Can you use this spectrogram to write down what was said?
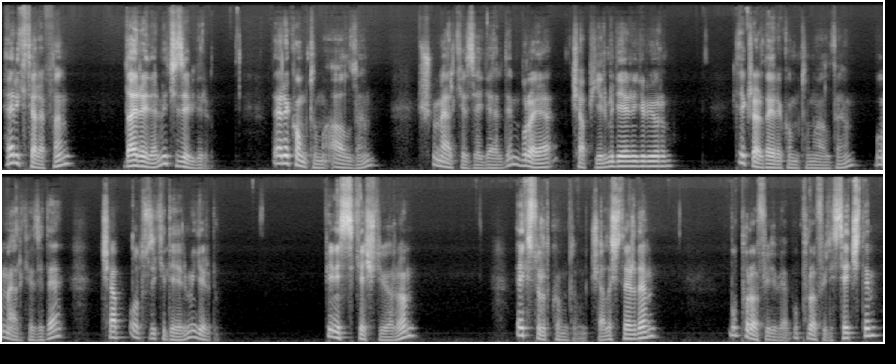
her iki tarafın dairelerini çizebilirim. Daire komutumu aldım. Şu merkeze geldim. Buraya çap 20 değerini giriyorum. Tekrar daire komutumu aldım. Bu merkezi de çap 32 değerimi girdim. Finish sketch diyorum. Extrude komutumu çalıştırdım. Bu profili ve bu profili seçtim.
